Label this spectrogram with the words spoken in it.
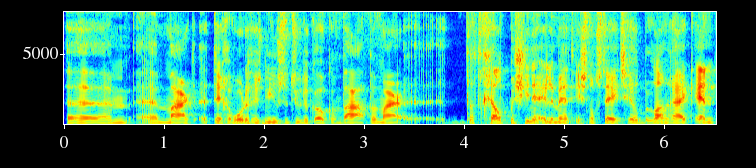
Um, uh, maar tegenwoordig is nieuws natuurlijk ook een wapen. Maar uh, dat geldmachine-element is nog steeds heel belangrijk. En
